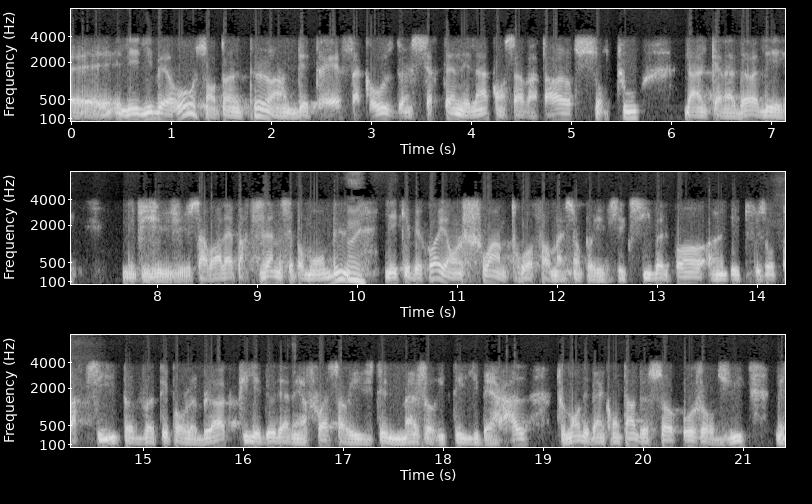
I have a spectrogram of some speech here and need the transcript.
Euh, les libéraux sont un peu en détresse à cause d'un certain élan conservateur, surtout dans le Canada. Et puis, je savoir l'air partisan, mais c'est pas mon but. Les Québécois, ils ont le choix entre trois formations politiques. S'ils veulent pas un des deux autres partis, ils peuvent voter pour le bloc. Puis les deux dernières fois, ça a évité une majorité libérale. Tout le monde est bien content de ça aujourd'hui. Mais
